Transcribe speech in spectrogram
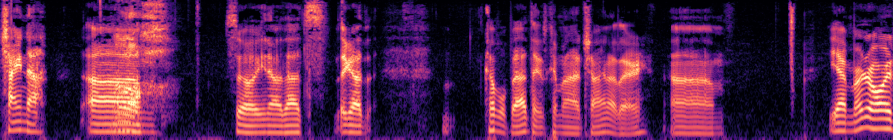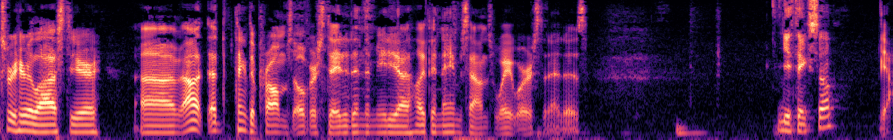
China. Um, oh, so you know that's they got a couple bad things coming out of China there. Um, yeah, murder hornets were here last year. Um, I, I think the problem's overstated in the media. Like the name sounds way worse than it is. you think so? Yeah.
